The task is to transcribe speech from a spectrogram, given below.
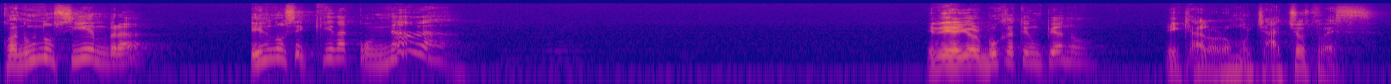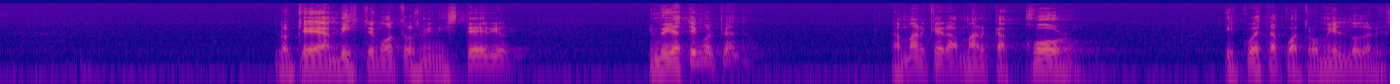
Cuando uno siembra, Él no se queda con nada. Y le dije, George, búscate un piano. Y claro, los muchachos, pues, lo que han visto en otros ministerios. Y me ya tengo el piano. La marca era marca Core y cuesta 4 mil dólares.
